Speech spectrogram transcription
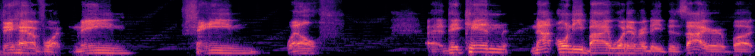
They have what? Name, fame, wealth. Uh, they can not only buy whatever they desire, but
